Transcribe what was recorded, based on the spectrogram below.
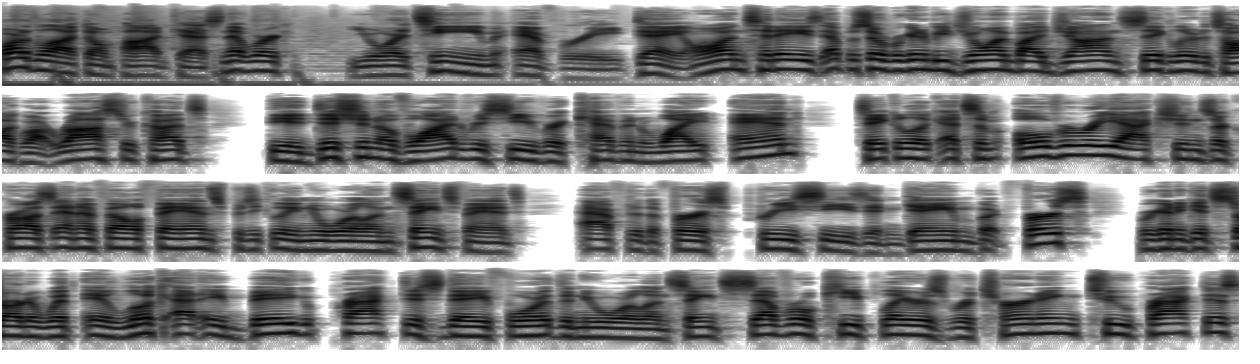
part of the Locked On Podcast Network, your team every day. On today's episode, we're going to be joined by John Sigler to talk about roster cuts, the addition of wide receiver Kevin White, and take a look at some overreactions across NFL fans, particularly New Orleans Saints fans, after the first preseason game. But first, we're going to get started with a look at a big practice day for the New Orleans Saints. Several key players returning to practice.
